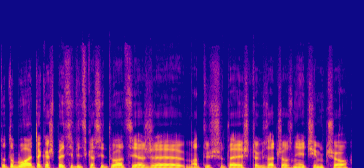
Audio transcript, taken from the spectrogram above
toto bola aj taká špecifická situácia, že Matúš Šuta Eštok začal s niečím, čo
